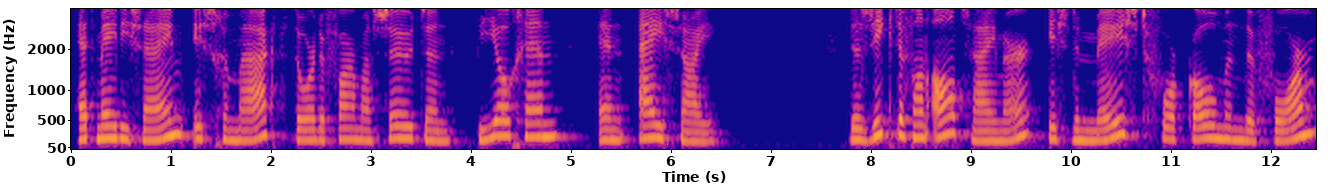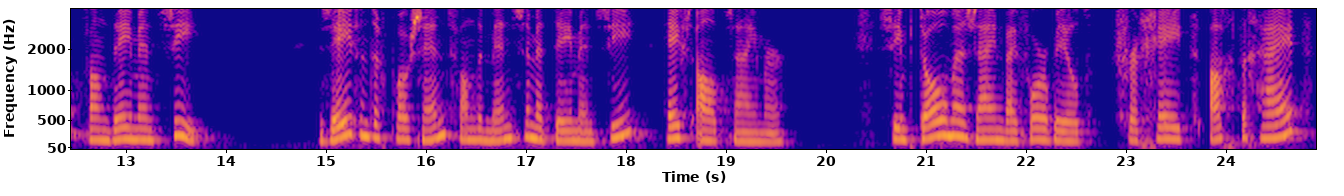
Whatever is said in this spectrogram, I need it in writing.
Het medicijn is gemaakt door de farmaceuten Biogen en Eisai. De ziekte van Alzheimer is de meest voorkomende vorm van dementie. 70% van de mensen met dementie heeft Alzheimer. Symptomen zijn bijvoorbeeld vergeetachtigheid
